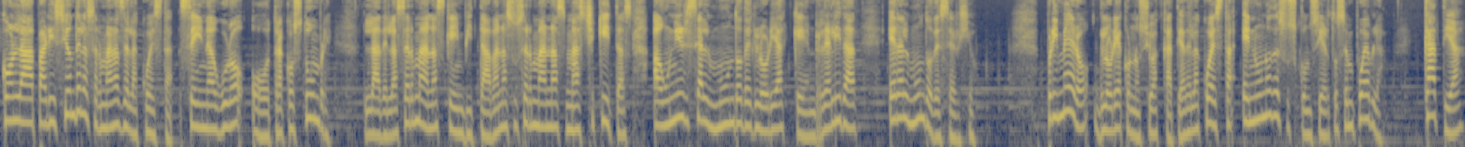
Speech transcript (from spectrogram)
Con la aparición de las hermanas de la cuesta se inauguró otra costumbre, la de las hermanas que invitaban a sus hermanas más chiquitas a unirse al mundo de Gloria que en realidad era el mundo de Sergio. Primero, Gloria conoció a Katia de la Cuesta en uno de sus conciertos en Puebla. Katia,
